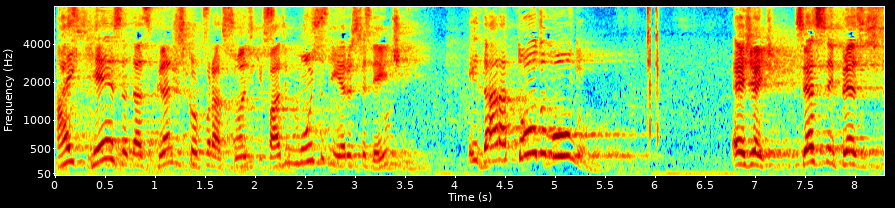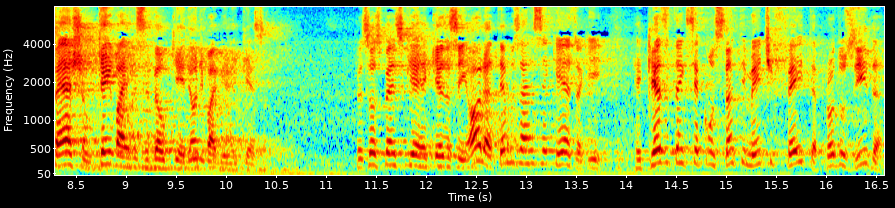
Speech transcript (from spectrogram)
a riqueza das grandes corporações que fazem muito dinheiro excedente e dar a todo mundo. Ei, gente, se essas empresas fecham, quem vai receber o quê? De onde vai vir a riqueza? Pessoas pensam que a riqueza assim, olha, temos a riqueza aqui. Riqueza tem que ser constantemente feita, produzida,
